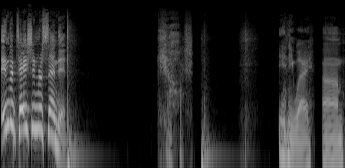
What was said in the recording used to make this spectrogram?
Invitation rescinded. Gosh. Anyway, um,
